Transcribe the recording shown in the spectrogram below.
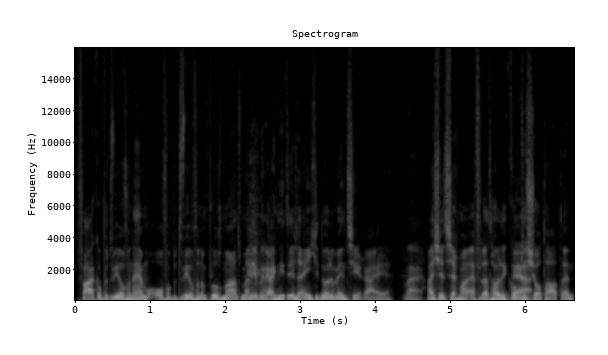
vaak op het wiel van hem of op het wiel van een ploegmaat. Maar die heb ik eigenlijk niet in zijn eentje door de wind zien rijden. Nee. Als je het zeg maar even dat helikoptershot ja. had. En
